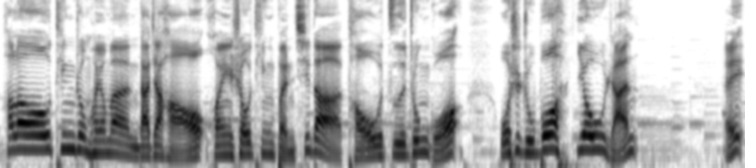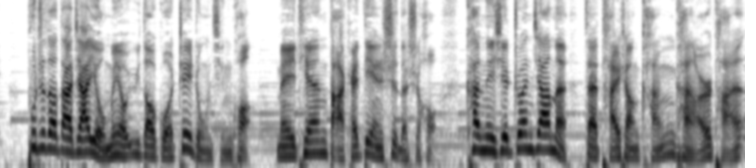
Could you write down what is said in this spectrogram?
Hello，听众朋友们，大家好，欢迎收听本期的投资中国，我是主播悠然。哎，不知道大家有没有遇到过这种情况？每天打开电视的时候，看那些专家们在台上侃侃而谈，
